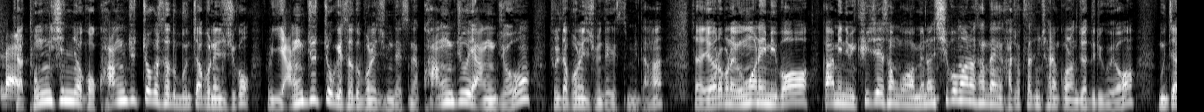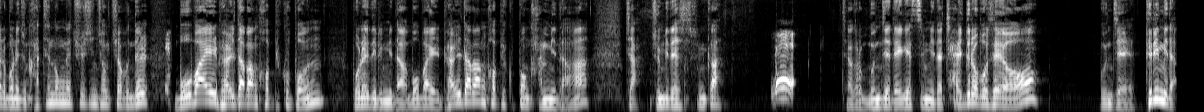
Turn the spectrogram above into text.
네. 자 동신여고 광주 쪽에서도 문자 보내 주시고 그리고 양주 쪽에서도 보내 주시면 되겠습니다. 광주, 양주 둘 다 보내 주시면 되겠습니다. 자 여러분의 응원에 힘입어 까미 님이 퀴즈에 성공하면은 15만 원 상당의 가족 사진 촬영권 얹어 드리고요. 문자를 보내 준 같은 동네 출신 청취자분들 모바일 별다방 커피 쿠폰 보내 드립니다. 모바일 별다방 커피 쿠폰 갑니다. 자 준비되셨습니까? 네. 자, 그럼 문제 내겠습니다. 잘 들어보세요. 문제 드립니다.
